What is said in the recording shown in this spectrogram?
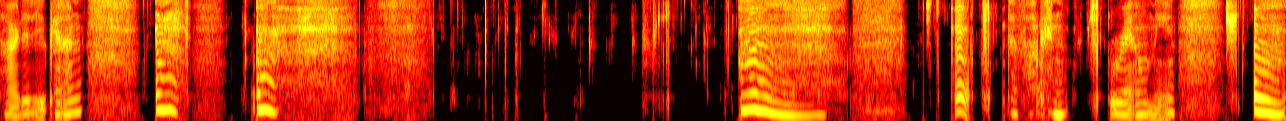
hard as you can. Mm, mm. Mm. To fucking rail me. oh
